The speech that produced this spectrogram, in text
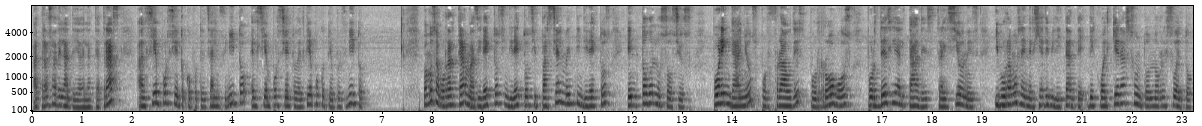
atrás adelante y adelante atrás, al 100% con potencial infinito, el 100% del tiempo con tiempo infinito. Vamos a borrar karmas directos, indirectos y parcialmente indirectos en todos los socios, por engaños, por fraudes, por robos, por deslealtades, traiciones, y borramos la energía debilitante de cualquier asunto no resuelto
